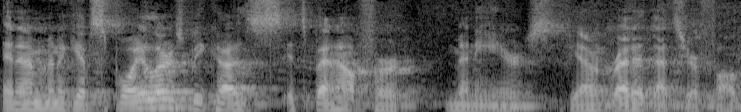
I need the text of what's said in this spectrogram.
and I'm going to give spoilers because it's been out for many years. If you haven't read it, that's your fault.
